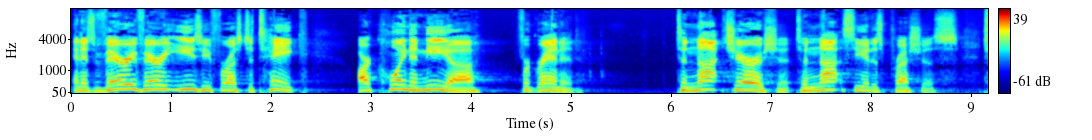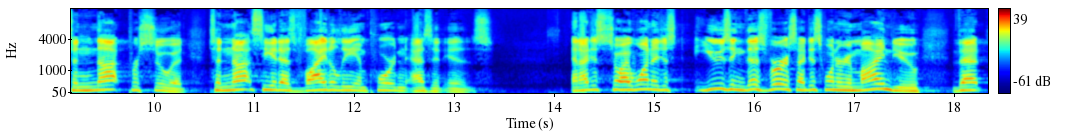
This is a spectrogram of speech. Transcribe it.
And it's very, very easy for us to take our koinonia for granted, to not cherish it, to not see it as precious, to not pursue it, to not see it as vitally important as it is. And I just, so I want to just, using this verse, I just want to remind you that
